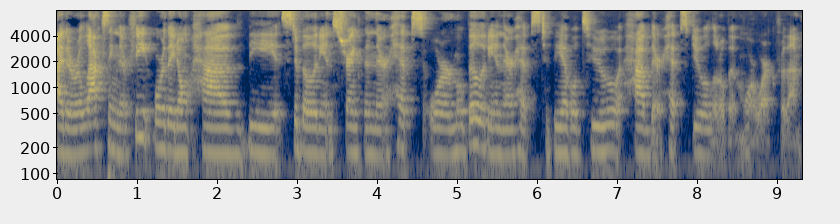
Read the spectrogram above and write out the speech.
either relaxing their feet or they don't have the stability and strength in their hips or mobility in their hips to be able to have their hips do a little bit more work for them.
